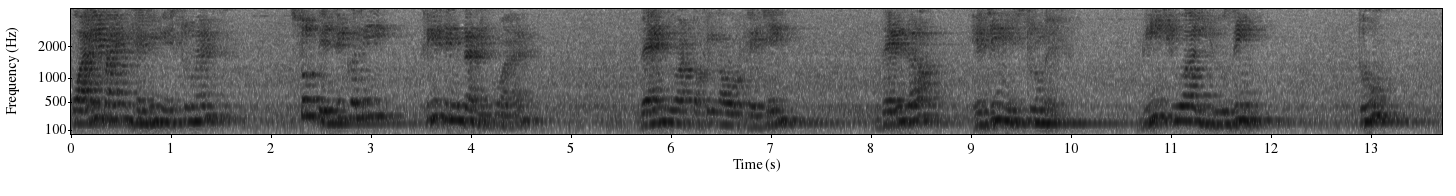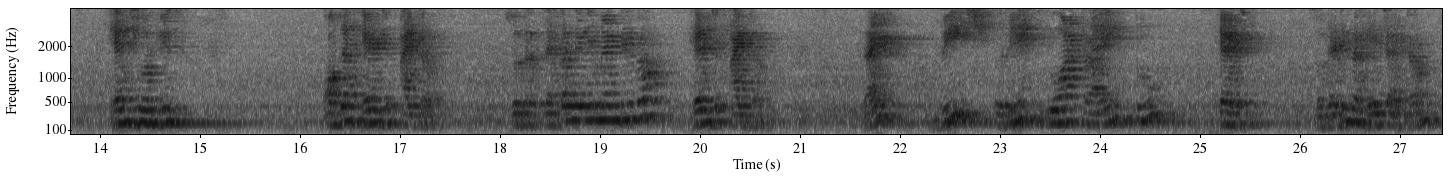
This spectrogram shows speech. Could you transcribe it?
Qualifying hedging instruments. So basically, three things are required when you are talking about hedging. There is a hedging instrument which you are using to hedge your risk of the hedge item. So the second element is a hedge item, right? Which risk you are trying to hedge. So that is a hedge item.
